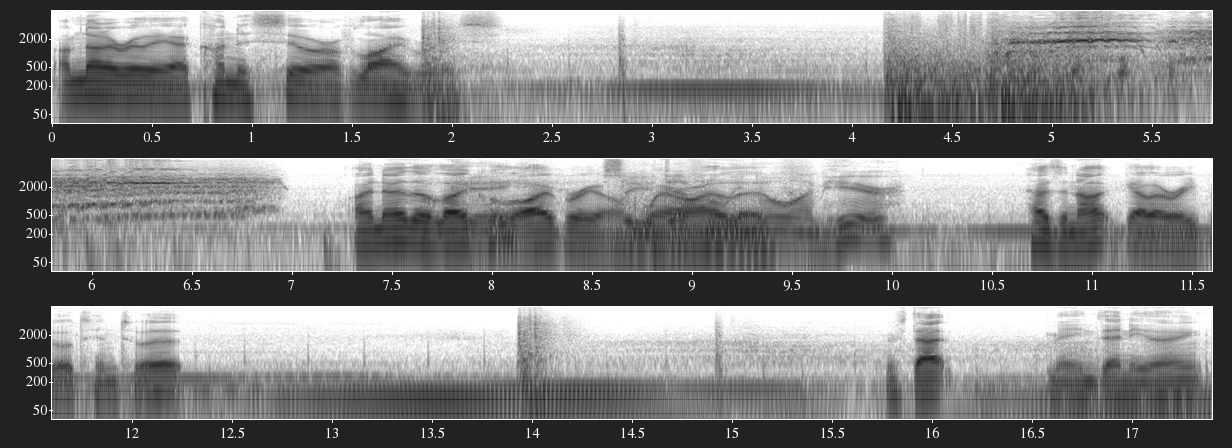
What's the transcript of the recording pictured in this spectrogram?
I'm not a really a connoisseur of libraries. I know the local library on you where I live know I'm here. has an art gallery built into it. If that means anything.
